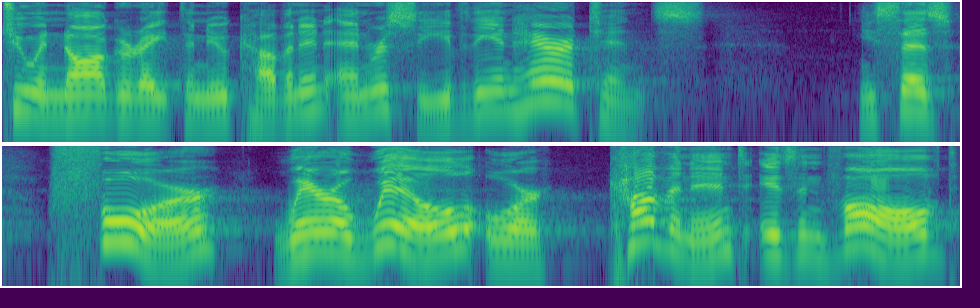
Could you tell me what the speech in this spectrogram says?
to inaugurate the new covenant and receive the inheritance. He says, For where a will or covenant is involved,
